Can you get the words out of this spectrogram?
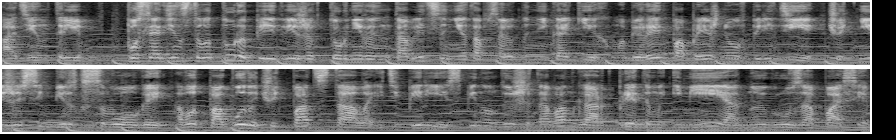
1-3. После 11 тура передвижек турнирной таблицы нет абсолютно никаких. Мобирейт по-прежнему впереди, чуть ниже Симбирск с Волгой. А вот погода чуть подстала, и теперь ей в спину дышит авангард, при этом имея одну игру в запасе.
